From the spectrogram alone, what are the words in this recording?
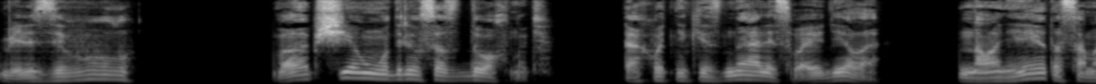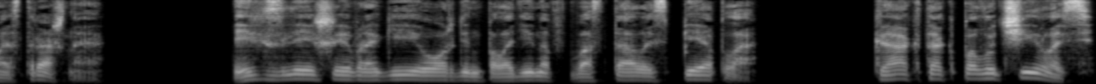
Вельзевул вообще умудрился сдохнуть. Охотники знали свое дело, но не это самое страшное. Их злейшие враги, Орден Паладинов, восстал из пепла. Как так получилось?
